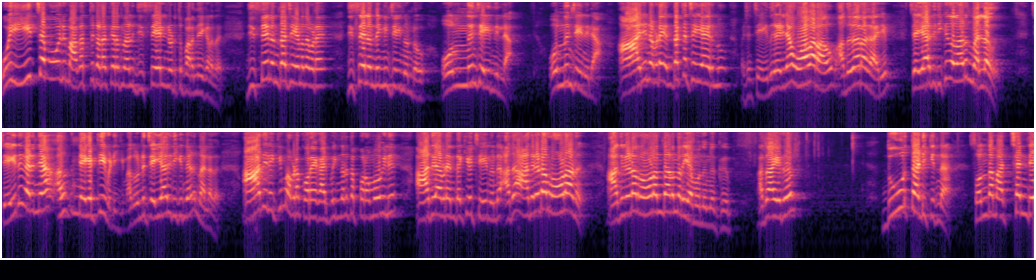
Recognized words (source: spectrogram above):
ഒരു ഈച്ച പോലും അകത്ത് കിടക്കരുതെന്നാണ് ജിസേലിന്റെ അടുത്ത് പറഞ്ഞേക്കുന്നത് ജിസേൽ എന്താ ചെയ്യണത് അവിടെ? ജിസേൽ എന്തെങ്കിലും ചെയ്യുന്നുണ്ടോ? ഒന്നും ചെയ്യുന്നില്ല. ഒന്നും ചെയ്യുന്നില്ല. ആര്യൻ അവിടെ എന്തൊക്കെ ചെയ്യായിരുന്നു? പക്ഷെ ചെയ്തു കഴിഞ്ഞാൽ ഓവറാവും അത് വേറെ കാര്യം. ചെയ്യാതിരിക്കുന്നതാണ് നല്ലത്. ചെയ്തു കഴിഞ്ഞാൽ അത് നെഗറ്റീവ് അടിക്കും. അതുകൊണ്ട് ചെയ്യാതിരിക്കുന്നതാണ് നല്ലത്. ആദിലേക്കും അവിടെ കുറേ കാര്യം. ഇപ്പൊ ഇന്നലത്തെ പ്രൊമോയിൽ ആദില അവിടെ എന്തൊക്കെയോ ചെയ്യുന്നുണ്ട്. അത് ആദിലയുടെ റോളാണ് ആദിലയുടെ റോൾ എന്താണെന്ന് അറിയാമോ നിങ്ങൾക്ക്? അതായത് ദൂർത്തടിക്കുന്ന സ്വന്തം അച്ഛന്റെ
